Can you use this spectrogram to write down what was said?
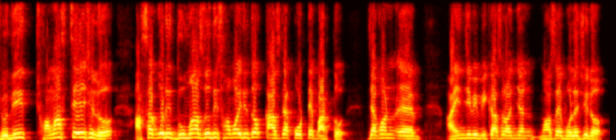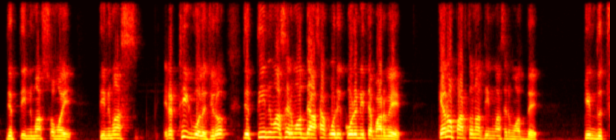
যদি ছ মাস চেয়েছিল, আশা করি দু মাস যদি সময় দিত, কাজটা করতে পারতো। যখন আইনজীবী বিকাশ রঞ্জন মহাশয় বলেছিল যে তিন মাস সময়, তিন মাস, এটা ঠিক বলেছিল যে তিন মাসের মধ্যে আশা করি করে নিতে পারবে। কেন পারতো না তিন মাসের মধ্যে? কিন্তু ছ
